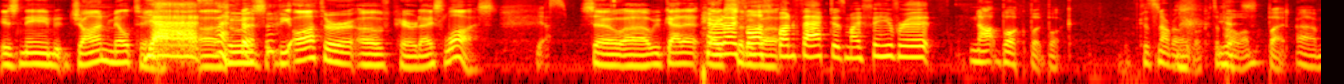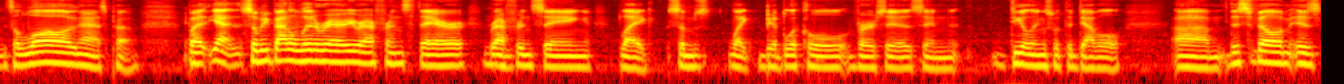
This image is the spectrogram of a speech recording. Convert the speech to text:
is named John Milton. Yes! Uh, who is the author of Paradise Lost. yes. So uh, we've got a Paradise like, Lost. A, fun fact is my favorite, not book, but book, because it's not really a book; it's a Yes. poem. But um, It's a long ass poem. But yeah, so we've got a literary reference there, Mm-hmm. referencing like some like biblical verses and dealings with the devil. Um, this film is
